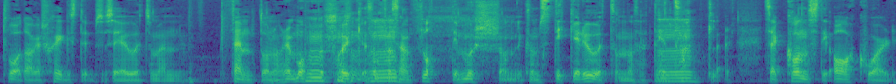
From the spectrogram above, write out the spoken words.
två dagars skäggstubb så ser jag ut som en 15-årig moppepojke som får här en flottig musch som liksom sticker ut som någon sån här tentakler. Så här konstig, awkward.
